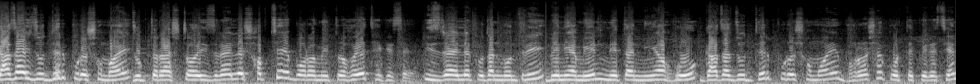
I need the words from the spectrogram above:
গাজায় যুদ্ধের পুরো সময় যুক্তরাষ্ট্র ইসরায়েলের সবচেয়ে বড় মিত্র হয়ে থেকেছে। ইসরায়েলের প্রধানমন্ত্রী বেনিয়ামিন নেতানিয়াহু গাজা যুদ্ধের পুরো সময় ভরসা করতে পেরেছেন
